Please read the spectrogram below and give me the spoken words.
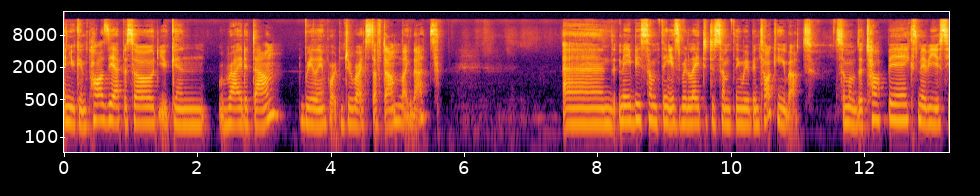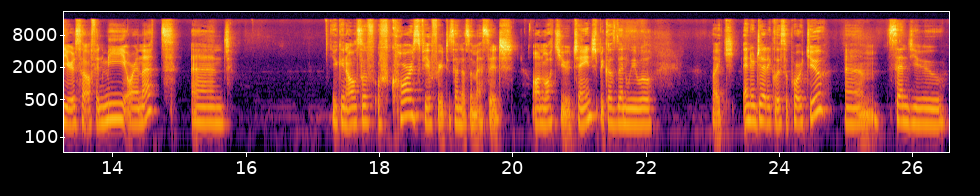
And you can pause the episode, you can write it down. Really important to write stuff down like that. And maybe something is related to something we've been talking about. Some of the topics, maybe you see yourself in me or Annette. And you can also, of course, feel free to send us a message on what you change because then we will like energetically support you, um, send you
